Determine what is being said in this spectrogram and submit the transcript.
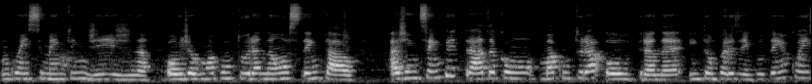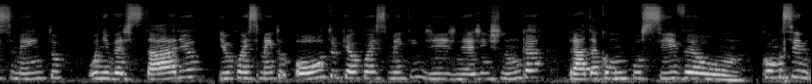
um conhecimento indígena ou de alguma cultura não ocidental, a gente sempre trata como uma cultura outra, né? Então, por exemplo, tem o conhecimento universitário e o conhecimento outro, que é o conhecimento indígena. E a gente nunca trata como um possível, como se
